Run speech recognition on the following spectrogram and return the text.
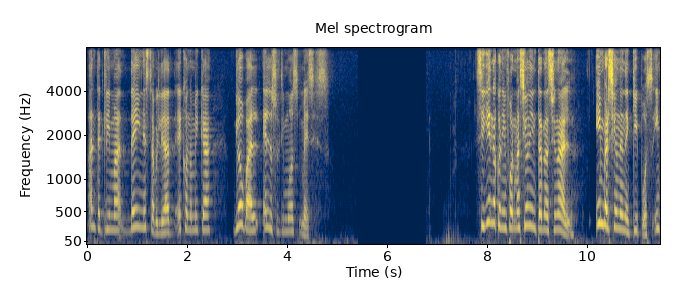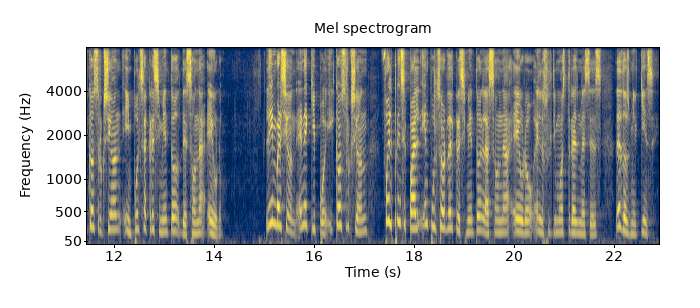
ante el clima de inestabilidad económica global en los últimos meses. Siguiendo con información internacional, inversión en equipos y construcción impulsa crecimiento de zona euro. La inversión en equipo y construcción fue el principal impulsor del crecimiento en la zona euro en los últimos tres meses de 2015,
